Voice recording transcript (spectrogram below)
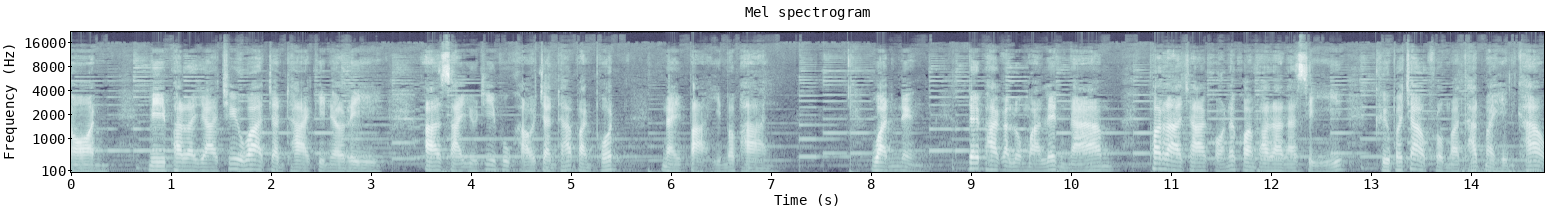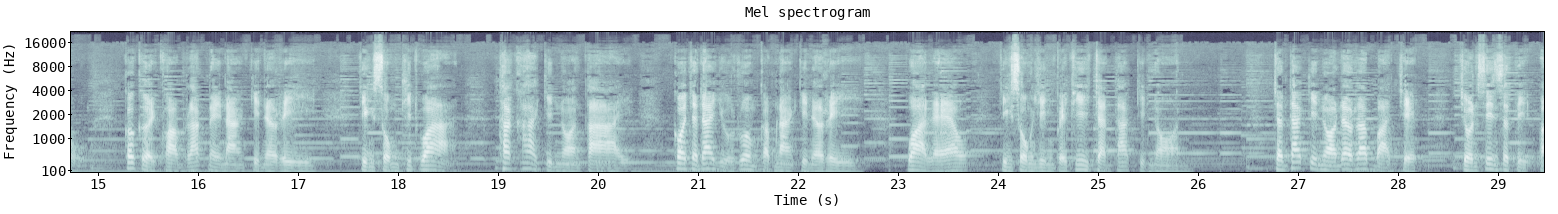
นอน มีภรรยาชื่อว่าจันทากินรี อาศัยอยู่ที่ภูเขาจันทบรรพตในป่าหิมพานต์วันหนึ่ง ได้พากันลงมาเล่นน้ำพระราชาของนครพาราณสี คือพระเจ้าพรหมทัตมาเห็นเข้า ก็เกิดความรักในนางกินรี จึงทรงคิดว่าถ้าข้ากินนอนตาย ก็จะได้อยู่ร่วมกับนางกินรี ว่าแล้วจึงทรงยิงไปที่จันทกินนอน จันทกินนอนได้รับบาดเจ็บ จนสิ้นสติไป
